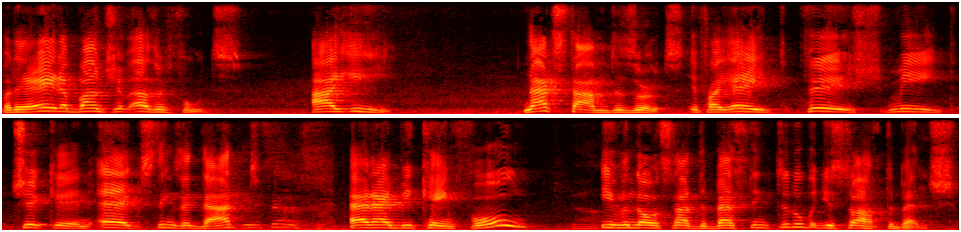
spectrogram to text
but I ate a bunch of other foods, i.e., not stam desserts. If I ate fish, meat, chicken, eggs, things like that, and I became full, Yeah. even though it's not the best thing to do, but you still have to bench.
